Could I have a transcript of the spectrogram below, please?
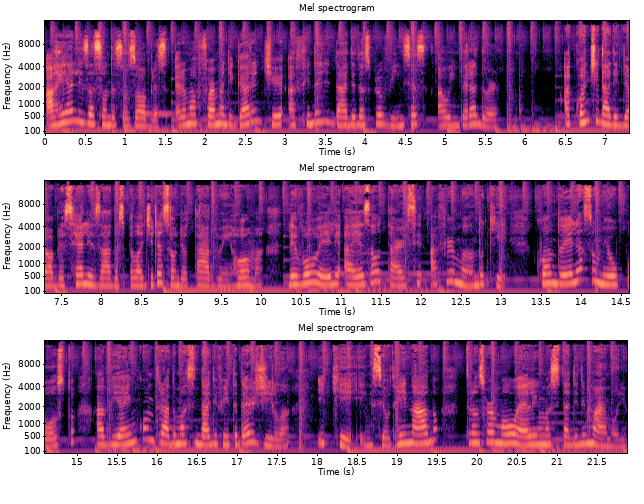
A realização dessas obras era uma forma de garantir a fidelidade das províncias ao imperador. A quantidade de obras realizadas pela direção de Otávio em Roma levou ele a exaltar-se, afirmando que, quando ele assumiu o posto, havia encontrado uma cidade feita de argila e que, em seu reinado, transformou ela em uma cidade de mármore.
